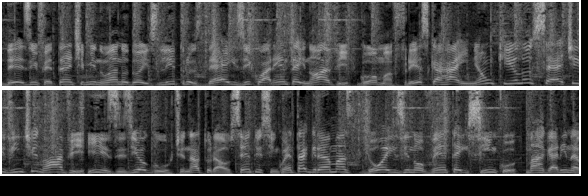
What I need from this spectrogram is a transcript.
Desinfetante Minuano 2 litros, 10,49. Goma fresca Rainha 1 kg, 7,29. Isis iogurte natural 150 gramas, 2,95. Margarina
